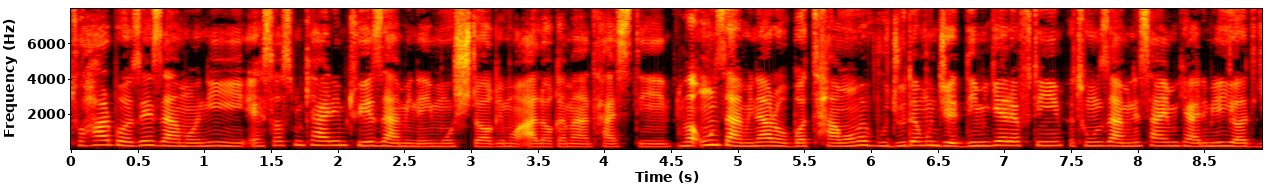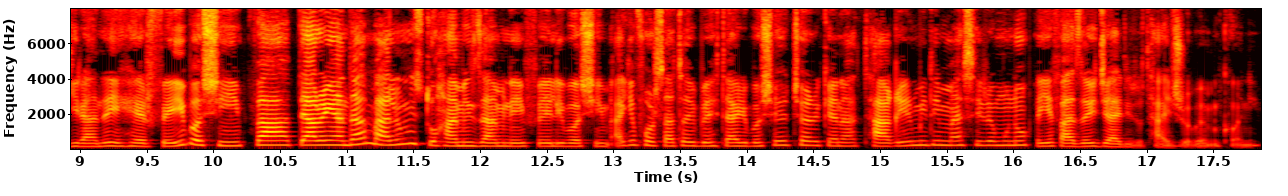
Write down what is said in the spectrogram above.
تو هر بازه زمانی احساس می‌کردیم توی زمینه مشتاقیم و علاقمند هستیم و اون زمینه رو با تمام وجودمون جدی می‌گرفتیم و تو اون زمینه سعی می‌کردیم یه یادگیرنده حرفه‌ای باشیم و در آینده معلوم نیست تو همین زمینه فعلی باشیم. اگه فرصت های بهتری باشه چرا که نه؟ تغییر میدیم مسیرمون رو و یه فضای جدید رو تجربه می‌کنیم.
